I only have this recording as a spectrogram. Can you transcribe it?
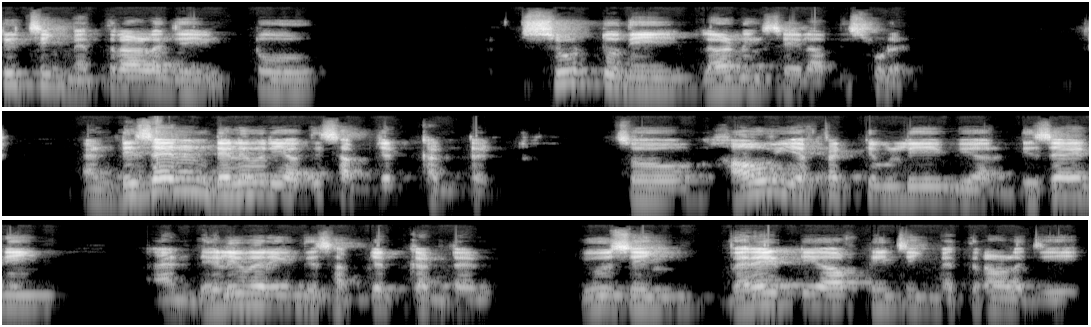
teaching methodology to suit to the learning style of the student and design and delivery of the subject content. So how effectively we are designing and delivering the subject content using variety of teaching methodology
